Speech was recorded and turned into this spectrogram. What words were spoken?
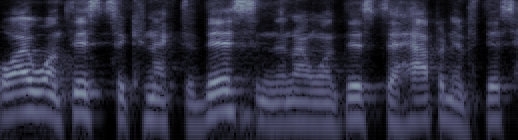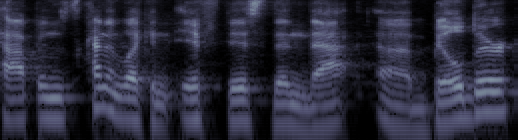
well, I want this to connect to this, and then I want this to happen if this happens. It's kind of like an if this then that that uh, builder.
